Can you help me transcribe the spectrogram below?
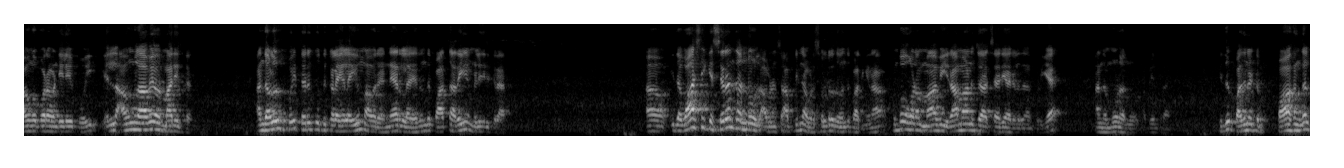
அவங்க போகிற வண்டியிலேயே போய் எல்லாம் அவங்களாவே அவர் மாறி அந்த அளவுக்கு போய் தெருக்கூத்து கலைகளையும் அவர் நேரில் இருந்து பார்த்து அதையும் எழுதியிருக்கிறார். இதை வாசிக்க சிறந்த நூல் அப்படின்னு அப்படின்னு அவர் சொல்றது வந்து பார்த்தீங்கன்னா கும்பகோணம் மாவி ராமானுஜாச்சாரியார் எழுதக்கூடிய அந்த மூல நூல் அப்படின்றார். இது பதினெட்டு பாகங்கள்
